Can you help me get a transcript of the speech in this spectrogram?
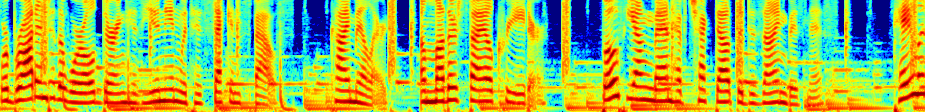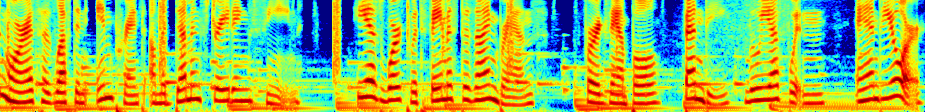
were brought into the world during his union with his second spouse, Kai Millard, a mother-style creator. Both young men have checked out the design business. Kailand Morris has left an imprint on the demonstrating scene. He has worked with famous design brands, for example, Fendi, Louis F. Vuitton, and Dior.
